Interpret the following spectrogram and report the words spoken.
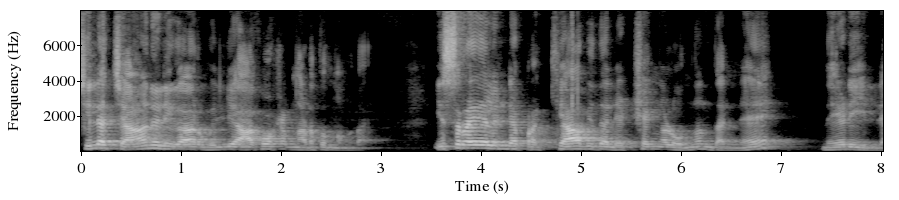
ചില ചാനലുകാർ വലിയ ആഘോഷം നടത്തുന്നുണ്ട്. ഇസ്രയേലിന്റെ പ്രഖ്യാപിത ലക്ഷ്യങ്ങളൊന്നും തന്നെ നേടിയില്ല.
